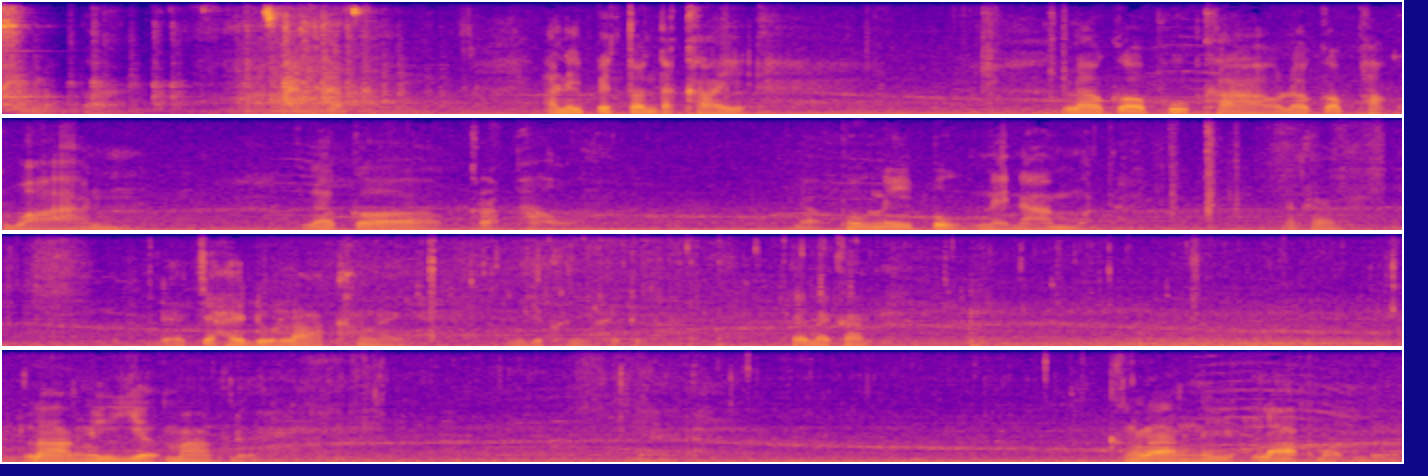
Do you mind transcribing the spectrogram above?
ข้างนอกบ้านนะครับอันนี้เป็นต้นตะไคร้ แล้วก็ผูกขาวแล้วก็ผักหวาน แล้วก็กระเพรานะพวกนี้ปลูกในน้ำหมดนะครับ เดี๋ยวจะให้ดูรากข้างในผมจะขึ้นให้ดูเห็นไหมครับรากนี้เยอะมากเลยนะข้างล่างนี้รากหมดเลย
